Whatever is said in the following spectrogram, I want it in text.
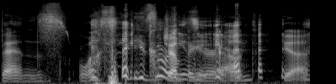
bends once like, he's crazy, jumping yeah. around. Yeah.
